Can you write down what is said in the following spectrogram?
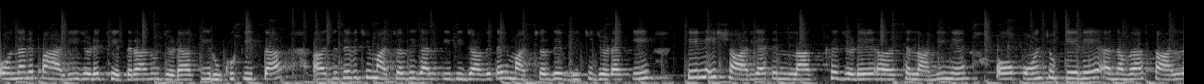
ਉਹਨਾਂ ਨੇ ਪਹਾੜੀ ਜਿਹੜੇ ਖੇਤਰਾਂ ਨੂੰ ਜਿਹੜਾ ਕਿ ਰੁਖ ਕੀਤਾ। ਅਹ ਜਿਸ ਦੇ ਵਿੱਚ ਹਿਮਾਚਲ ਦੀ ਗੱਲ ਕੀਤੀ ਜਾਵੇ ਤਾਂ ਹਿਮਾਚਲ ਦੇ ਵਿੱਚ ਜਿਹੜਾ ਕਿ 3.3 ਲੱਖ ਜਿਹੜੇ, ਅਹ ਸੈਲਾਨੀ ਨੇ, ਉਹ ਪਹੁੰਚ ਚੁੱਕੇ ਨੇ ਨਵਾਂ ਸਾਲ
